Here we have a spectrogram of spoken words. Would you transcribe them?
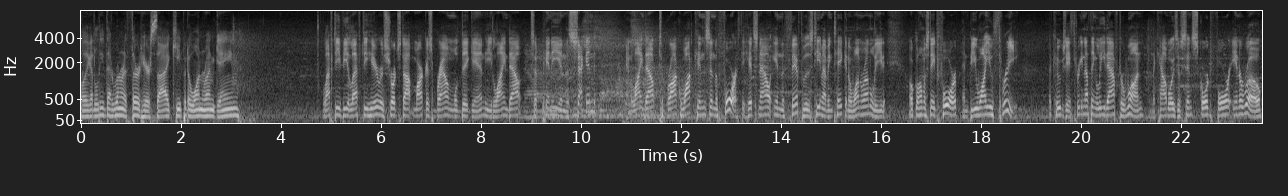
Well, you got to leave that runner at third here, Cy. Keep it a one-run game. Lefty v lefty here as shortstop Marcus Brown will dig in. He lined out to Penny in the second lined out to Brock Watkins in the fourth. He hits now in the fifth with his team having taken a one run lead. Oklahoma State four and BYU three. The Cougs a 3 0 lead after one, and the Cowboys have since scored four in a row,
